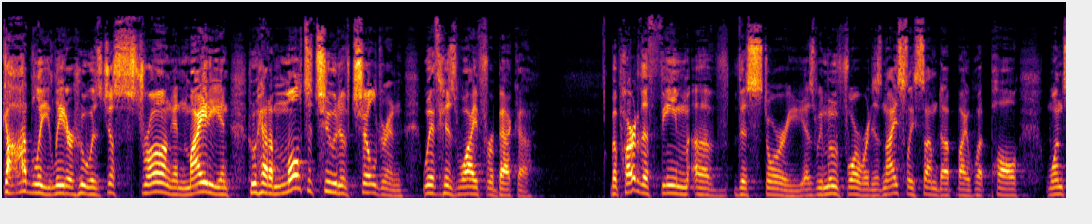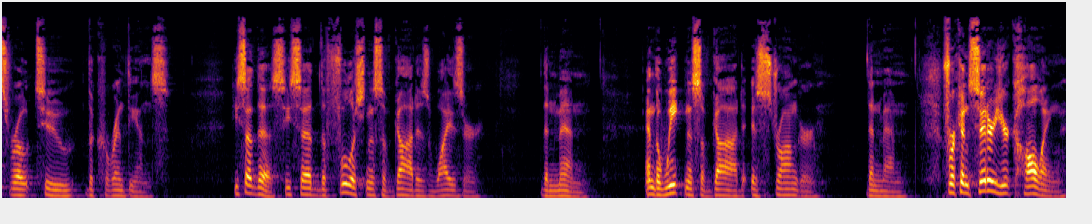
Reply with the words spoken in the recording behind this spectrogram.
godly leader who was just strong and mighty and who had a multitude of children with his wife Rebekah. But part of the theme of this story as we move forward is nicely summed up by what Paul once wrote to the Corinthians. He said this He said, The foolishness of God is wiser than men, and the weakness of God is stronger than men. For consider your calling,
